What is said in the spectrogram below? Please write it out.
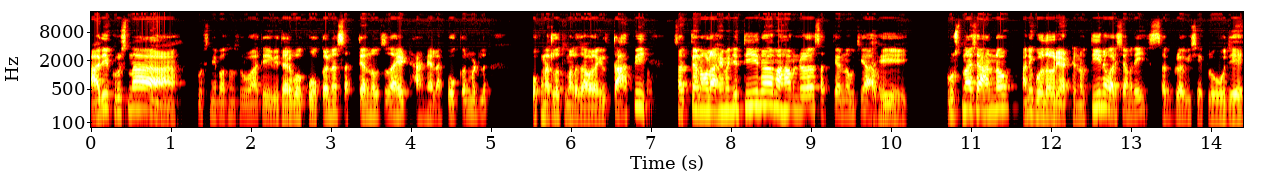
आधी कृष्णा कृष्णेपासून सुरुवात आहे. विदर्भ कोकण सत्त्याण्णवच आहे ठाण्याला. कोकण म्हटलं कोकणातलं तुम्हाला जावं लागेल. तापी सत्त्याण्णवला आहे म्हणजे तीन महामंडळ सत्त्याण्णवची आहे. कृष्णा शहाण्णव आणि गोदावरी अठ्ठ्याण्णव. तीन वर्षामध्ये सगळं विषय क्लोज आहे.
